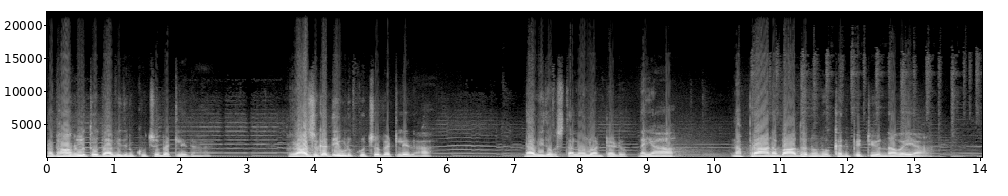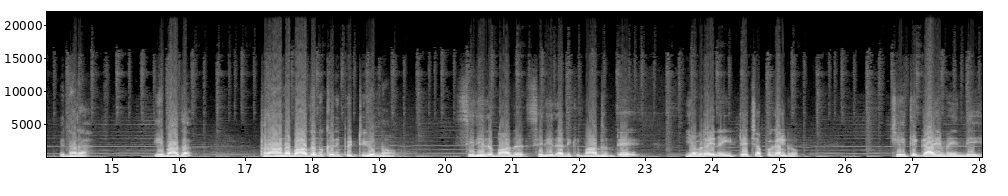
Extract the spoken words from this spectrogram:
ప్రధానులతో దావీదును కూర్చోబెట్టలేదా? రాజుగా దేవుడు కూర్చోబెట్టలేదా? దావీదు ఒక స్థలంలో అంటాడు నయ్యా నా ప్రాణబాధను నువ్వు కనిపెట్టి ఉన్నావయ్యా. విన్నారా? ఏ బాధ? ప్రాణబాధను కనిపెట్టి ఉన్నావు. శరీర బాధ శరీరానికి బాధ ఉంటే ఎవరైనా ఇట్టే చెప్పగలరు. చేతికి గాయమైంది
